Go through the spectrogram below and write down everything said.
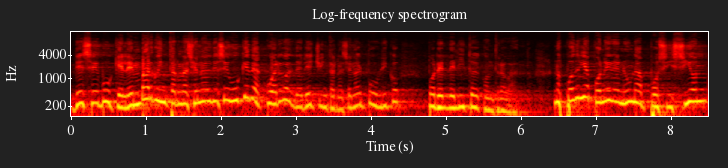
de ese buque, el embargo internacional de ese buque de acuerdo al derecho internacional público por el delito de contrabando? ¿Nos podría poner en una posición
